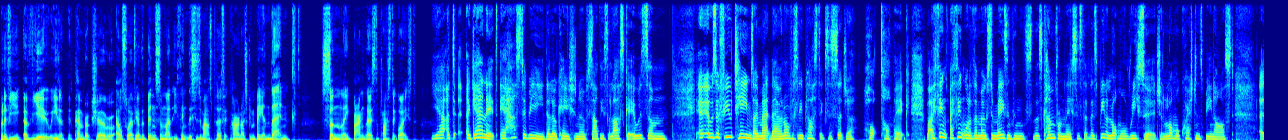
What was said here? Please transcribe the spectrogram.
But have you, have you either in Pembrokeshire or elsewhere, have you ever been somewhere that you think this is about as perfect paradise can be, and then suddenly, bang, there's the plastic waste? Yeah, again, it it has to be the location of Southeast Alaska. It was um, it, it was a few teams I met there, and obviously plastics is such a hot topic. But I think I think one of the most amazing things that's come from this is that there's been a lot more research and a lot more questions being asked. Uh,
